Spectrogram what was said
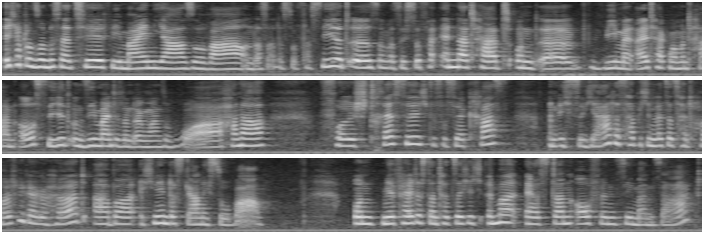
ich habe dann so ein bisschen erzählt, wie mein Jahr so war und was alles so passiert ist und was sich so verändert hat und äh, wie mein Alltag momentan aussieht. Und sie meinte dann irgendwann so, boah, Hannah, voll stressig, das ist ja krass. Und ich so, ja, das habe ich in letzter Zeit häufiger gehört, aber ich nehme das gar nicht so wahr. Und mir fällt es dann tatsächlich immer erst dann auf, wenn es jemand sagt.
